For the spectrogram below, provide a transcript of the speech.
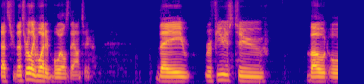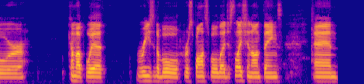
That's that's really what it boils down to. They refuse to vote or come up with reasonable, responsible legislation on things. And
